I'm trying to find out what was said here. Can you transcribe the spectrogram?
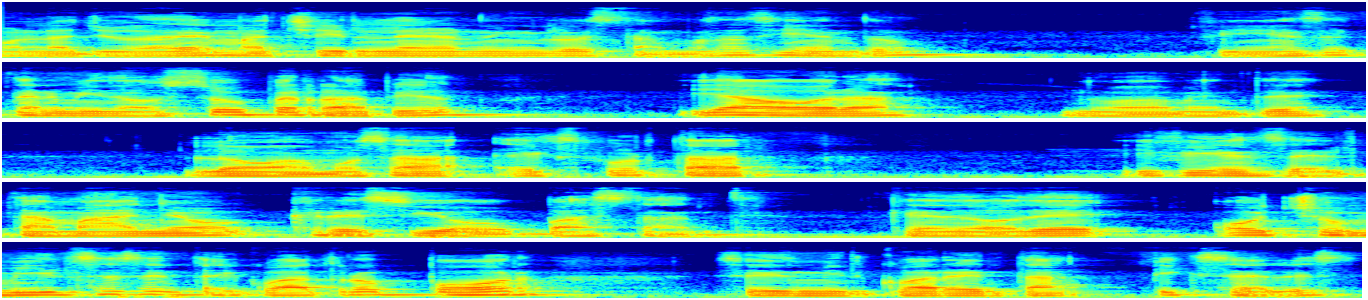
con la ayuda de Machine Learning lo estamos haciendo. Fíjense, terminó súper rápido. Y ahora, nuevamente, lo vamos a exportar. Y fíjense, el tamaño creció bastante. Quedó de 8064 por 6040 píxeles.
